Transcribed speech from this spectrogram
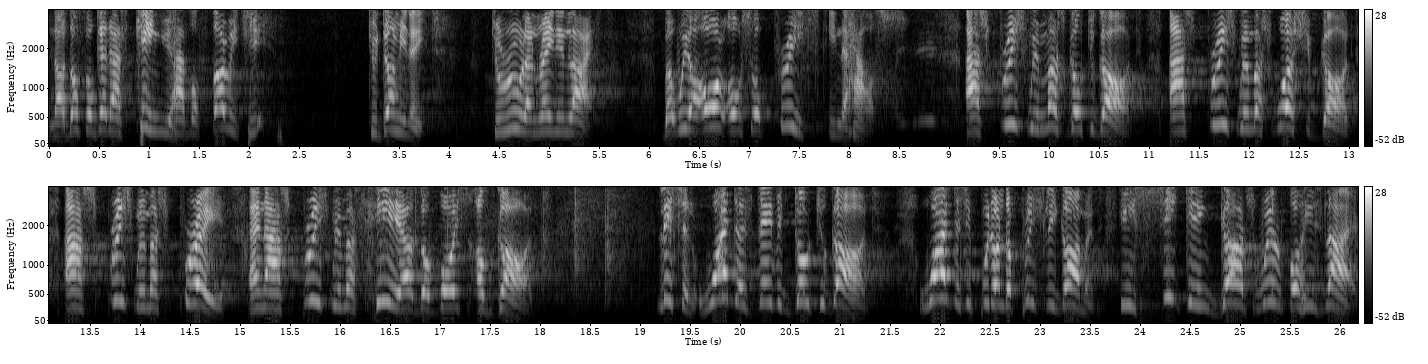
Now, don't forget, as king, you have authority to dominate, to rule and reign in life. But we are all also priests in the house. As priests, we must go to God. As priests, we must worship God. As priests, we must pray. And as priests, we must hear the voice of God. Listen, why does David go to God? Why does he put on the priestly garment? He's seeking God's will for his life.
